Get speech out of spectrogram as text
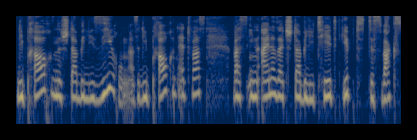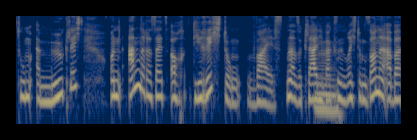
Die brauchen eine Stabilisierung. Also die brauchen etwas, was ihnen einerseits Stabilität gibt, das Wachstum ermöglicht und andererseits auch die Richtung weist. Ne? Also klar, die mm. wachsen in Richtung Sonne, aber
